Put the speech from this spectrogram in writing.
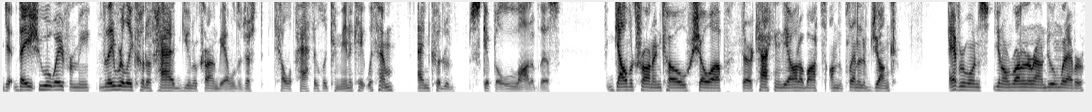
Yeah, they Shoo away from me. they really could have had Unicron be able to just telepathically communicate with him and could have skipped a lot of this. Galvatron and co show up. They're attacking the Autobots on the planet of junk. Everyone's, you know, running around doing whatever.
